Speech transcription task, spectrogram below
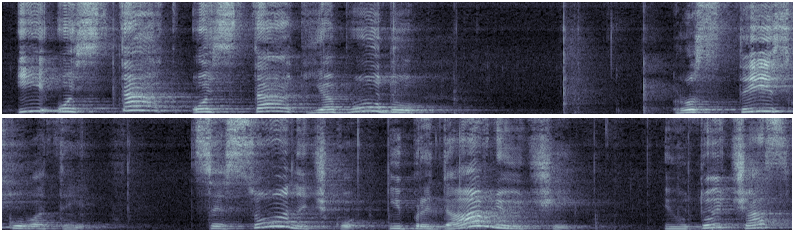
і ось так, ось так я буду розтискувати це сонечко і придавлюючи, і у той час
